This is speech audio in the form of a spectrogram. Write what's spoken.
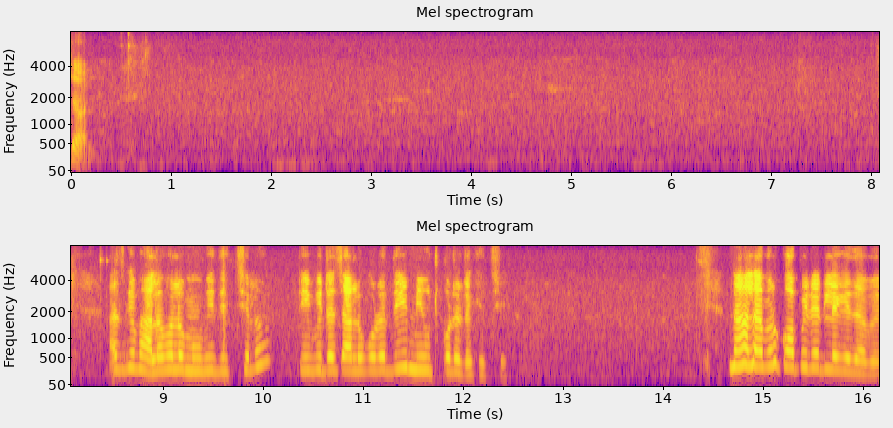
চল আজকে ভালো ভালো মুভি দিচ্ছিল। টিভিটা চালু করে দিয়ে মিউট করে রেখেছি। নাহলে আবার কপিরাইট লেগে যাবে।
